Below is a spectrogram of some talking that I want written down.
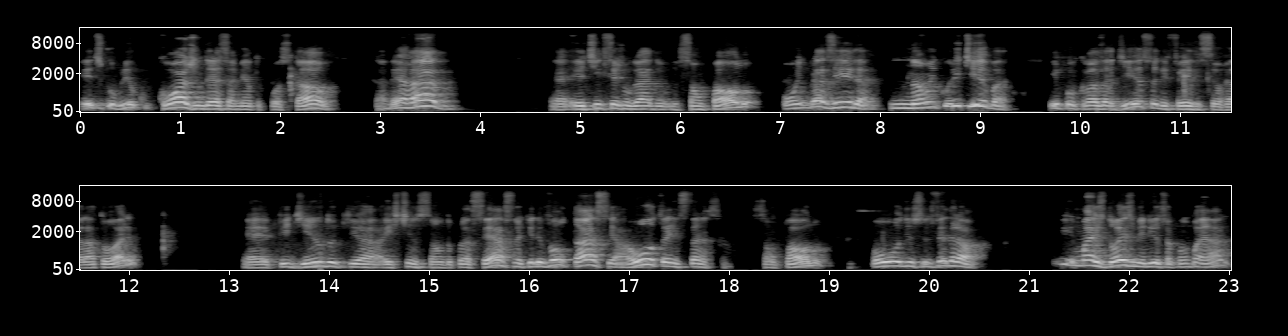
ele descobriu que o código de endereçamento postal Estava errado. É, ele tinha que ser julgado em São Paulo ou em Brasília, não em Curitiba. E, por causa disso, ele fez o seu relatório é, pedindo que a extinção do processo, né, que ele voltasse a outra instância, São Paulo ou o Distrito Federal. E mais dois ministros acompanharam,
